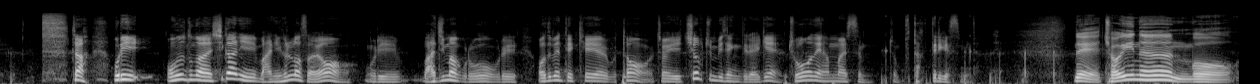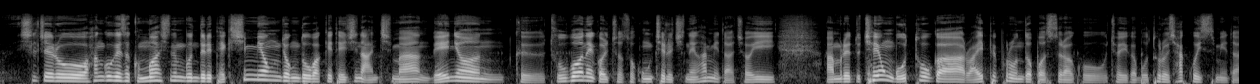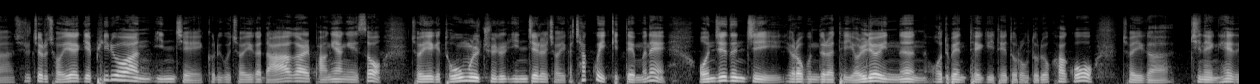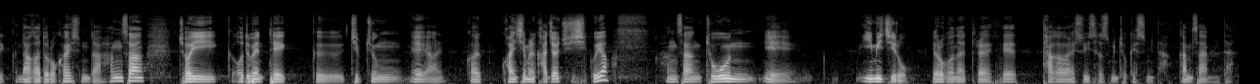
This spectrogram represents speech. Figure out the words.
자, 우리 어느 순간 시간이 많이 흘러서요. 우리 마지막으로 우리 어드벤텍 KR부터 저희 취업 준비생들에게 조언의 한 말씀 좀 부탁드리겠습니다. 네, 저희는 뭐 실제로 한국에서 근무하시는 분들이 110명 정도밖에 되지는 않지만 매년 그 두 번에 걸쳐서 공채를 진행합니다. 저희 아무래도 채용 모토가 right people on the bus라고 저희가 모토를 잡고 있습니다. 실제로 저희에게 필요한 인재 그리고 저희가 나아갈 방향에서 저희에게 도움을 줄 인재를 저희가 찾고 있기 때문에 언제든지 여러분들한테 열려 있는 어드밴텍이 되도록 노력하고 저희가 진행해 나가도록 하겠습니다. 항상 저희 어드벤텍 그 집중에 아, 가- 관심을 가져주시고요. 항상 좋은 예, 이미지로 여러분한테 다가갈 수 있었으면 좋겠습니다. 감사합니다.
